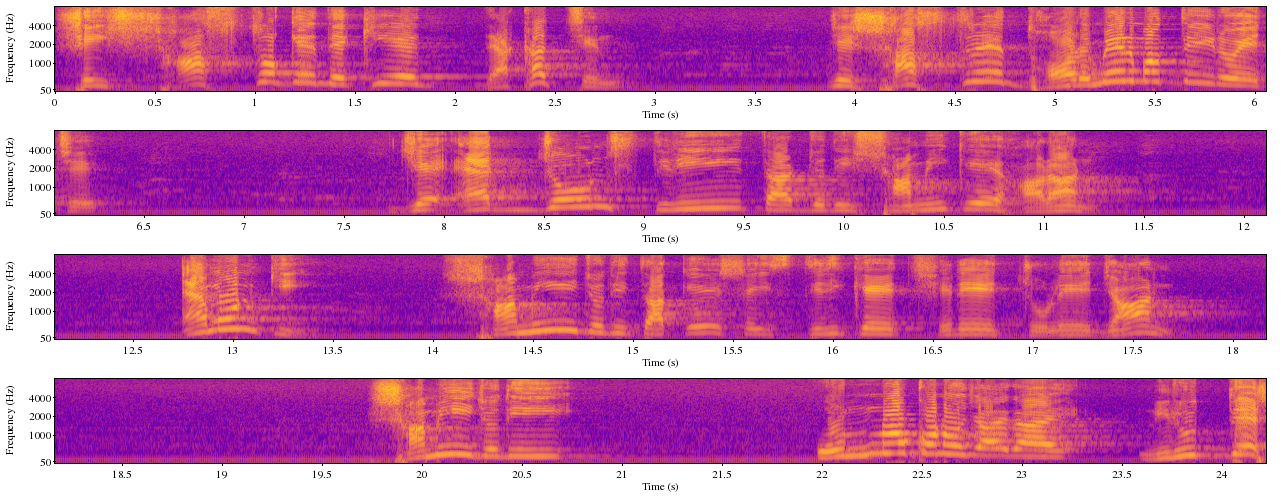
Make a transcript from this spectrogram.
সেই শাস্ত্রকে দেখিয়ে দেখাচ্ছেন যে শাস্ত্রের ধর্মের মধ্যেই রয়েছে যে একজন স্ত্রী তার যদি স্বামীকে হারান, এমনকি স্বামী যদি তাকে সেই স্ত্রীকে ছেড়ে চলে যান, স্বামী যদি অন্য কোনো জায়গায় নিরুদ্দেশ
